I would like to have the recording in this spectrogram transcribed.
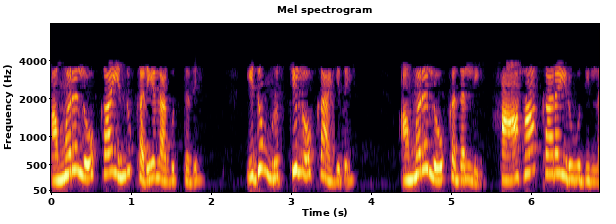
ಅಮರಲೋಕ ಎಂದು ಕರೆಯಲಾಗುತ್ತದೆ. ಇದು ಮೃತ್ಯುಲೋಕ ಆಗಿದೆ. ಅಮರಲೋಕದಲ್ಲಿ ಹಾಹಾಕಾರ ಇರುವುದಿಲ್ಲ.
